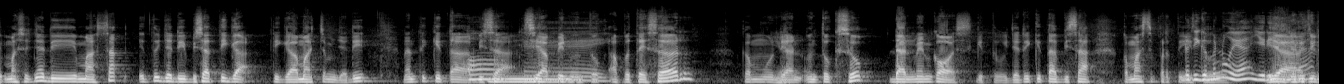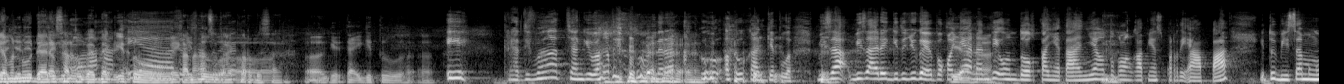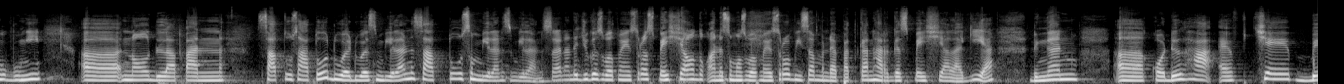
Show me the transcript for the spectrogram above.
maksudnya dimasak itu jadi bisa tiga tiga macam. Jadi nanti kita bisa oke. siapin untuk appetizer, kemudian untuk sup dan main course gitu. Jadi kita bisa kemas seperti Ada itu. tiga menu ya jadinya Iya, Jadi tiga jadi menu tiga dari satu menu. bebek itu. iya, Karena kan satu ekor besar. Eh, gi- kayak gitu. eh. Ih, kreatif banget, canggih banget itu beneran aku aku kaget loh. Bisa bisa ada gitu juga ya. Pokoknya Iya. nanti untuk tanya-tanya untuk lengkapnya seperti apa itu bisa menghubungi eh, 08 11229 199. Selain ada juga sobat maestro spesial untuk Anda semua sobat maestro bisa mendapatkan harga spesial lagi ya dengan eh, kode HFCB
